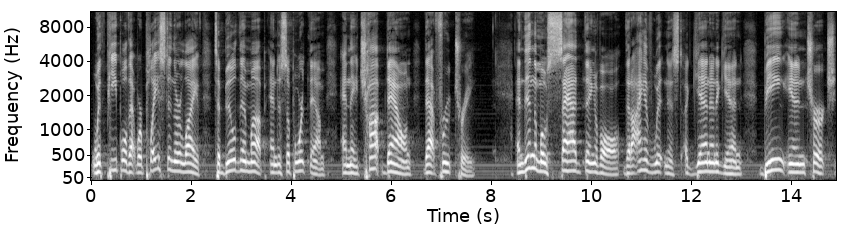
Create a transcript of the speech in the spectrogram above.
with people that were placed in their life to build them up and to support them. And they chop down that fruit tree. And then the most sad thing of all that I have witnessed again and again, being in church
